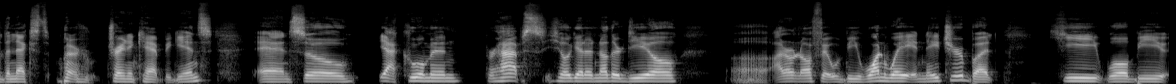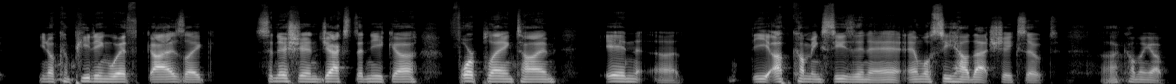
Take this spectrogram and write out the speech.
the next training camp begins. And so, yeah, Kuhlman, perhaps he'll get another deal. Uh, I don't know if it would be one way in nature, but he will be you know, competing with guys like Senyshyn, Jack Studnicka for playing time in uh, the upcoming season, and, and, we'll see how that shakes out uh, coming up.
